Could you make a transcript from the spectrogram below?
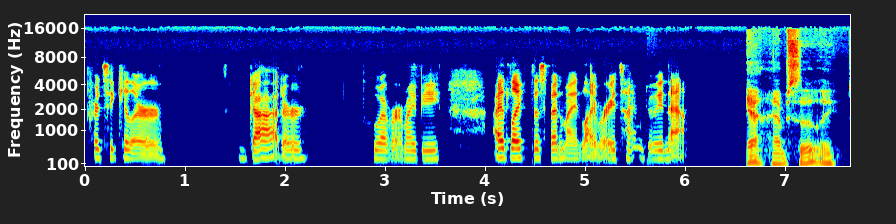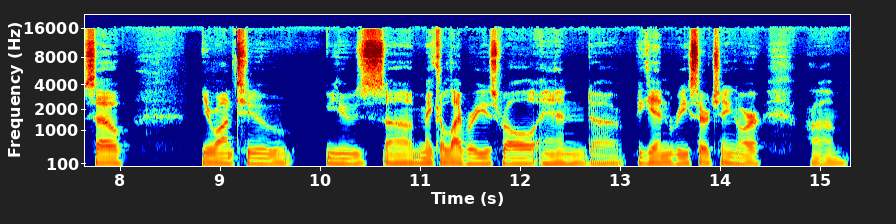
particular god or whoever it might be. I'd like to spend my library time doing that. Yeah, absolutely. So you want to use uh, make a library use roll and uh, begin researching or um,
